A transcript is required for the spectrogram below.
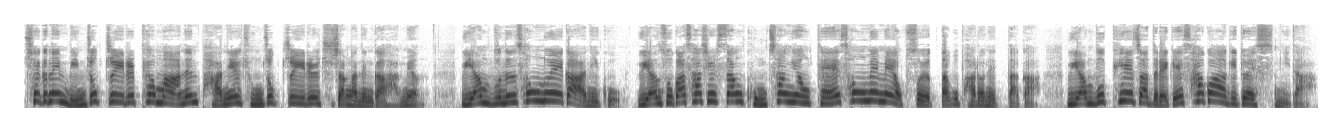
최근엔 민족주의를 폄하하는 반일 종족주의를 주장하는가 하면 위안부는 성노예가 아니고 위안소가 사실상 공창 형태의 성매매업소였다고 발언했다가 위안부 피해자들에게 사과하기도 했습니다.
